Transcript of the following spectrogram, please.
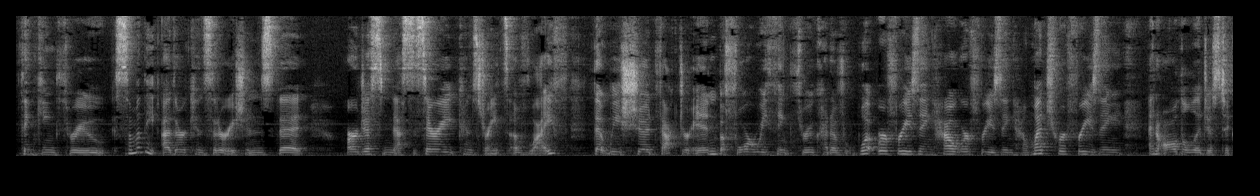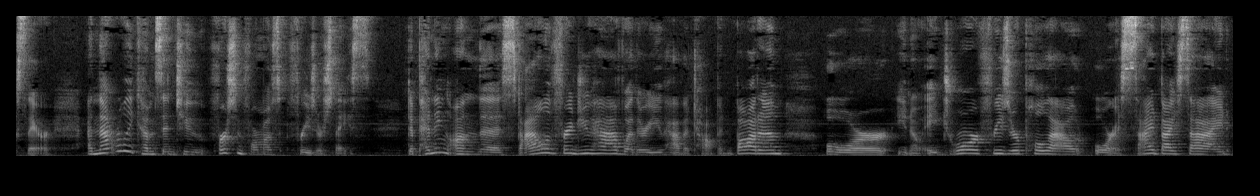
thinking through some of the other considerations that are just necessary constraints of life that we should factor in before we think through kind of what we're freezing, how we're freezing, how much we're freezing, and all the logistics there. And that really comes into first and foremost freezer space. Depending on the style of fridge you have, whether you have a top and bottom or, you know, a drawer freezer pull out or a side by side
